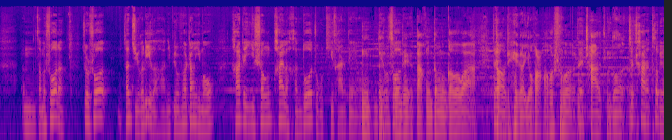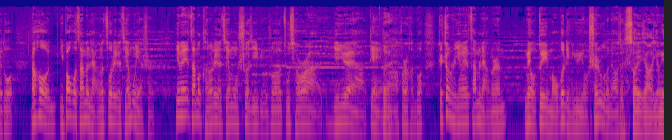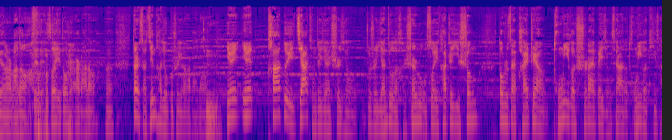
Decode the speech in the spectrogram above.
嗯，怎么说呢？就是说，咱举个例子哈，你比如说张艺谋，他这一生拍了很多种题材的电影，嗯，对比如，说从这个大红灯笼高高挂到这个有话好好说，对差的挺多的。就差的特别多。然后你包括咱们两个做这个节目也是，因为咱们可能这个节目涉及，比如说足球啊、音乐啊、电影啊，或者很多，这正是因为咱们两个人没有对某个领域有深入的了解对，，所以叫营业二八道。对对，所以都是二八道。嗯，但是小金他就不是一个二八道，嗯，因为因为他对家庭这件事情就是研究的很深入，所以他这一生都是在拍这样同一个时代背景下的同一个题材，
